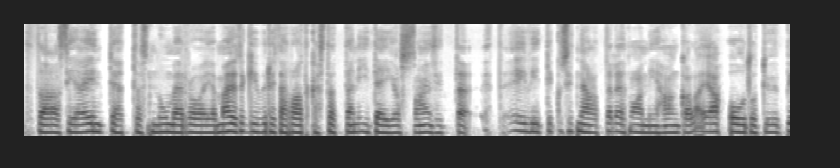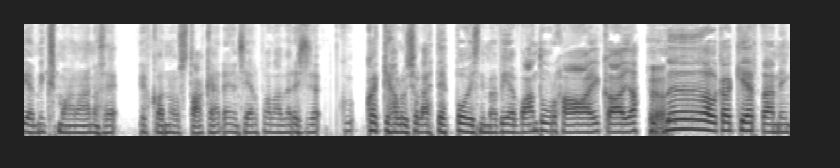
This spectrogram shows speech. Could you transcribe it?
tätä asiaa, en tehdä tästä numeroa ja mä jotenkin yritän ratkaista tämän itse jossain sitten, että ei viitti, kun sitten ne ajattelee, että mä oon niin hankala ja outo tyyppi ja miksi mä oon aina se joka nostaa käden siellä palaverissa. Kun kaikki haluaisi jo lähteä pois, niin mä vien vaan turhaa aikaa ja, ja. Blö, alkaa kiertää niin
